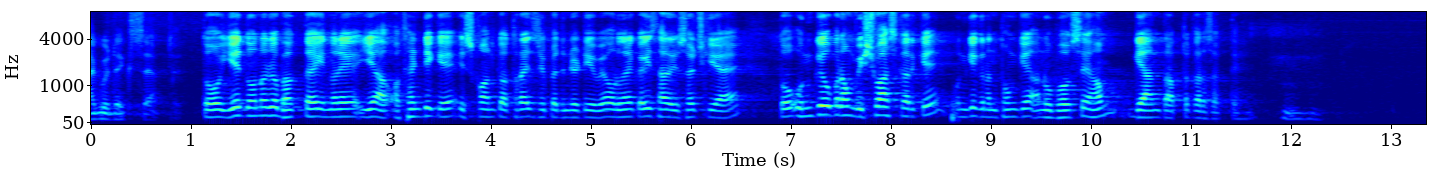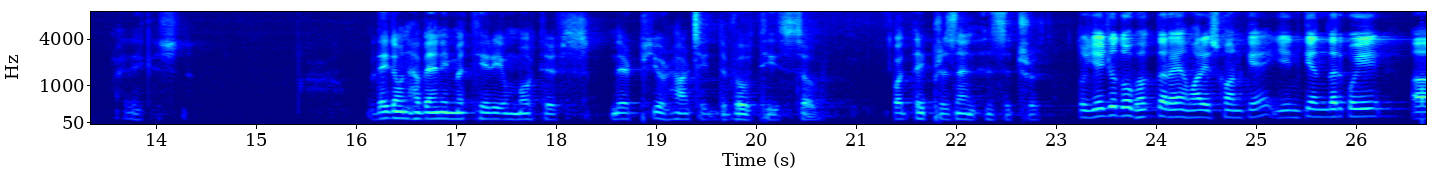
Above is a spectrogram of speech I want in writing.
I would accept तो ये दोनों जो भक्त है इन्होंने ये ऑथेंटिक है इस्कॉन के ऑथराइज रिप्रेजेंटेटिव है और उन्होंने कई सारा रिसर्च किया है तो उनके ऊपर हम विश्वास करके उनके ग्रंथों के अनुभव से हम ज्ञान प्राप्त कर सकते हैं Krishna. They don't have any material motives. They're pure-hearted devotees, so what they present is the truth. तो ये जो दो भक्त रहे हमारे इस्कॉन के ये इनके अंदर कोई आ,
